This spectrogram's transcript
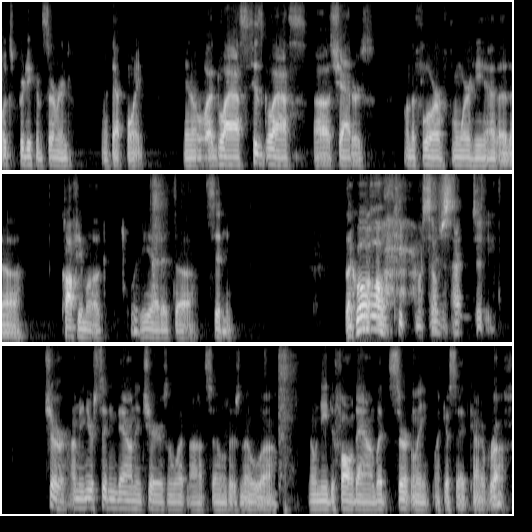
looks pretty concerned at that point you know a glass his glass uh shatters on the floor from where he had a uh, coffee mug where he had it uh, sitting. Like, well, Well, I'll oh, keep myself I- steady. sure. I mean, you're sitting down in chairs and whatnot, so there's no uh, no need to fall down. But it's certainly, like I said, kind of rough.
